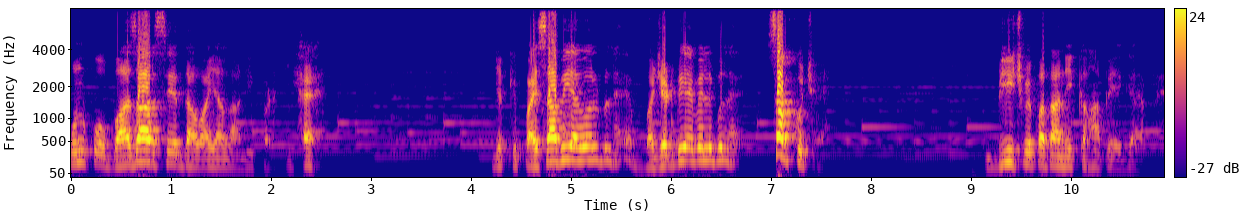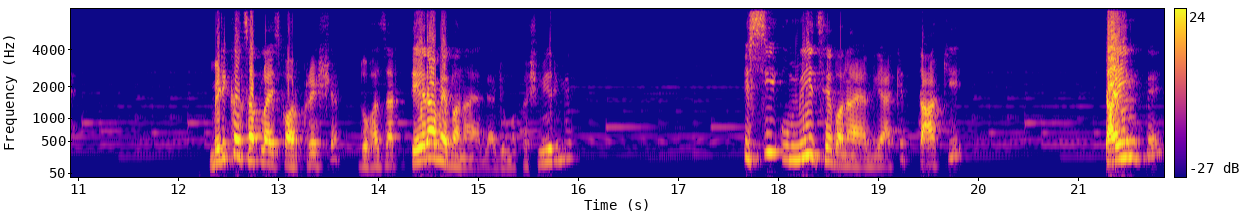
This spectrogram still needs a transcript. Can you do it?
उनको बाज़ार से दवाइयाँ लानी पड़ती है। जबकि पैसा भी अवेलेबल है बजट भी अवेलेबल है, सब कुछ है। बीच में पता नहीं कहाँ पे गैप है। मेडिकल सप्लाईज कॉरपोरेशन 2013 में बनाया गया जम्मू कश्मीर में। इसी उम्मीद से बनाया गया कि ताकि टाइम पे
